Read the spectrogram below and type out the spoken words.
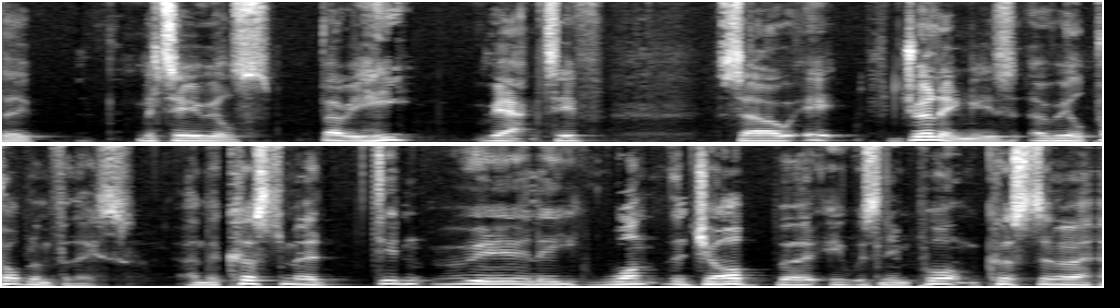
The material's very heat reactive, so it drilling is a real problem for this. And the customer didn't really want the job, but it was an important customer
